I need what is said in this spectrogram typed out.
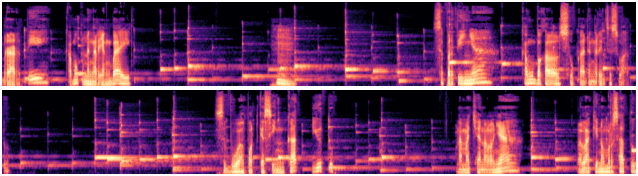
Berarti kamu pendengar yang baik. Hmm. Sepertinya kamu bakal suka dengerin sesuatu. Sebuah podcast singkat YouTube. Nama channelnya Lelaki Nomor Satu.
